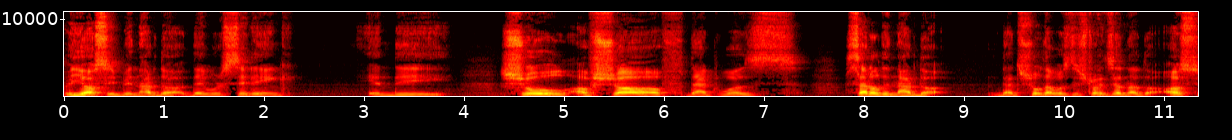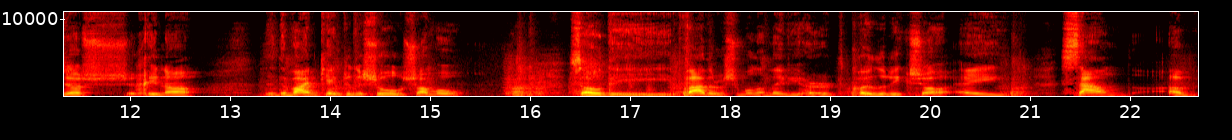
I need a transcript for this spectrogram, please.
The Yossi bin Harda. They were sitting in the shul of Shof that was settled in Nardo. That shul that was destroyed in Nardo. Osya Shechina, the divine came to the shul, Shamu. So the father of Shmuel and Levi heard, Koil Riksha, a sound of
